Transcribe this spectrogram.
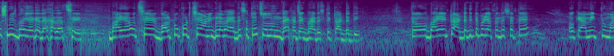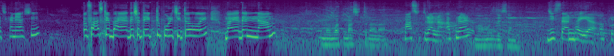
সুস্মিত ভাইয়াকে দেখা যাচ্ছে। ভাইয়া হচ্ছে গল্প করছে অনেকগুলো ভাইয়াদের সাথে। চলুন দেখা যাক ভাইয়াদের সাথে একটু আড্ডা দিই। তো ভাইয়া একটু আড্ডা দিতে পারি আপনাদের সাথে? ওকে আমি একটু মাঝখানে আসি। তো ফার্স্টে ভাইয়াদের সাথে একটু পরিচিত হই। ভাইয়াদের নাম? মোহাম্মদ মাসুদ রানা। মাসুদ রানা। আপনার? মোহাম্মদ জিসান। জিসান ভাইয়া ওকে।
